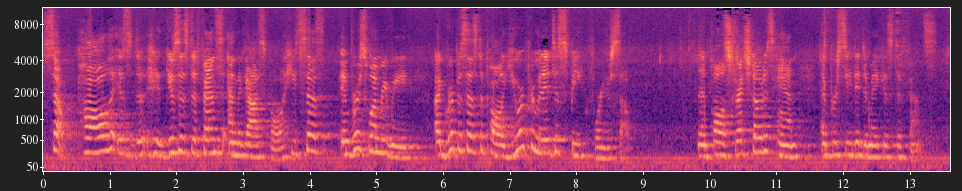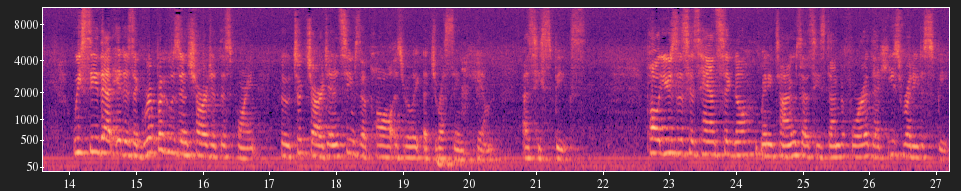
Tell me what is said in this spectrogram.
So, Paul is, he gives his defense and the gospel. He says, in verse 1 we read, Agrippa says to Paul, You are permitted to speak for yourself. Then Paul stretched out his hand and proceeded to make his defense. We see that it is Agrippa who's in charge at this point, who took charge, and it seems that Paul is really addressing him as he speaks. Paul uses his hand signal many times, as he's done before, that he's ready to speak.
